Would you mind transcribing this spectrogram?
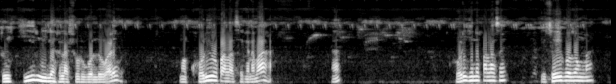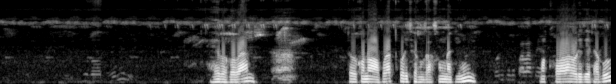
তুই কি নীলা খেলা শুরু করলু বাড়ে আমার খড়িও পালাছে কেন বা? হ্যাঁ? খড়ি কেন পালাছে কিছুই বোঝং না হে ভগবান তোর কোনো অপরাধ করিস আসং নাকি মুই আমার ক্ষমা করে দিয়ে ঠাকুর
